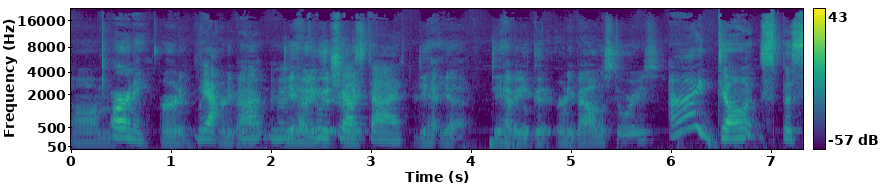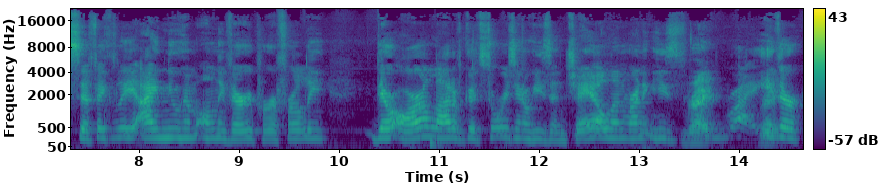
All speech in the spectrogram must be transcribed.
Um, Ernie. Ernie. Yeah. Ernie uh-huh, Bowden. Do you have any who good Ernie? just died. Do you ha- yeah. Do you have any good Ernie Bowden stories? I don't specifically. I knew him only very peripherally. There are a lot of good stories. You know, he's in jail and running. He's Right, right, right. either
